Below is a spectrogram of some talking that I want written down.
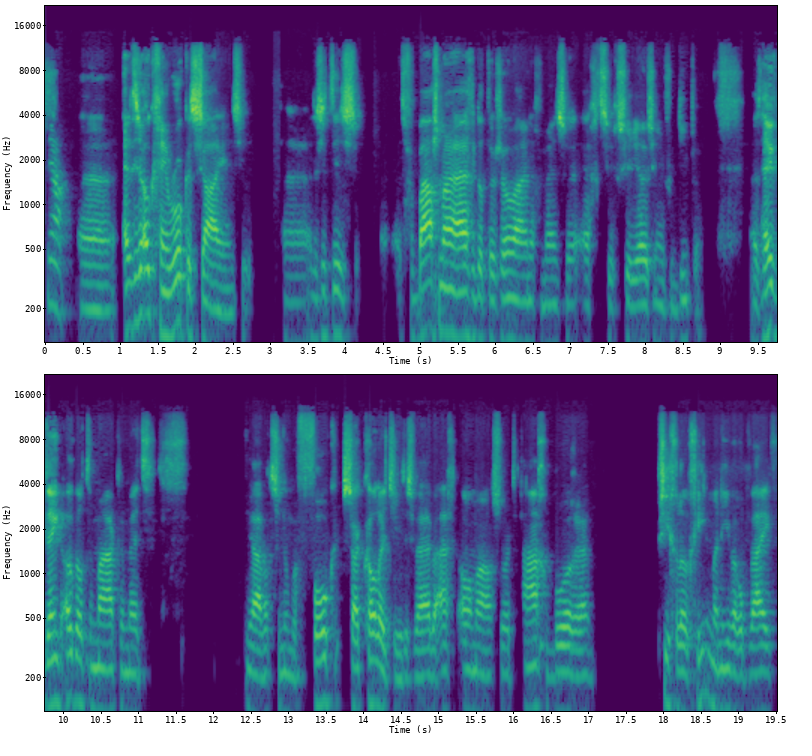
Ja. Uh, en het is ook geen rocket science. Uh, dus het is, het verbaast mij eigenlijk dat er zo weinig mensen echt zich serieus in verdiepen. Het heeft denk ik ook wel te maken met ja, wat ze noemen folk psychology. Dus wij hebben eigenlijk allemaal een soort aangeboren psychologie, de manier waarop wij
